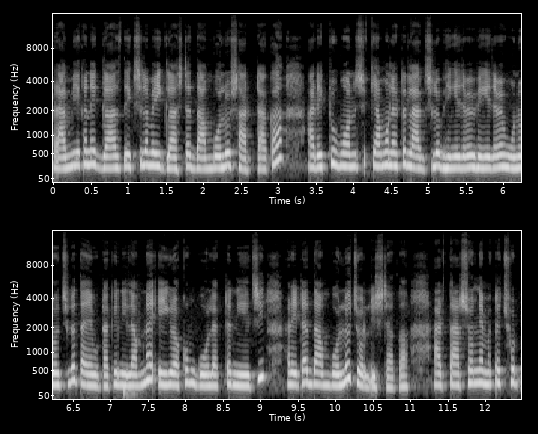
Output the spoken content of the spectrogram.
আর আমি এখানে গ্লাস দেখছিলাম এই গ্লাসটার দাম বলল ষাট টাকা। আর একটু মনে কেমন একটা লাগছিল, ভেঙে যাবে ভেঙে যাবে মনে হচ্ছিল, তাই ওটাকে নিলাম না। এই রকম গোল একটা নিয়েছি আর এটার দাম বলল চল্লিশ টাকা। আর তার সঙ্গে আমি একটা ছোট্ট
